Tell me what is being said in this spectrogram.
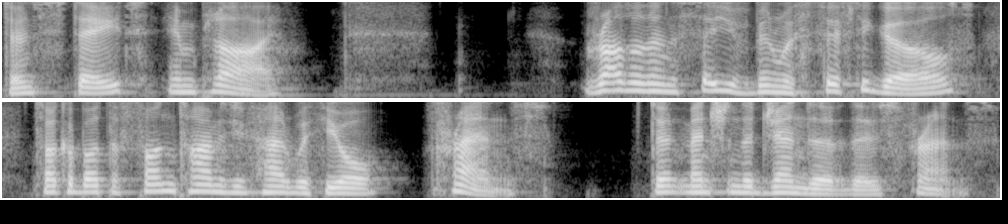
Don't state, imply. Rather than say you've been with 50 girls, talk about the fun times you've had with your friends. Don't mention the gender of those friends.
